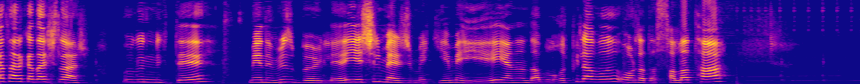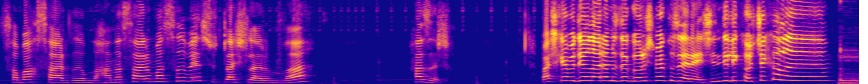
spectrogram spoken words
Evet arkadaşlar, bugünlük de menümüz böyle. Yeşil mercimek yemeği, yanında bulgur pilavı, orada da salata, sabah sardığım lahana sarması ve sütlaçlarımla hazır. Başka videolarımızda görüşmek üzere. Şimdilik hoşçakalın.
